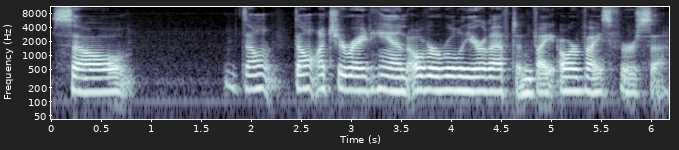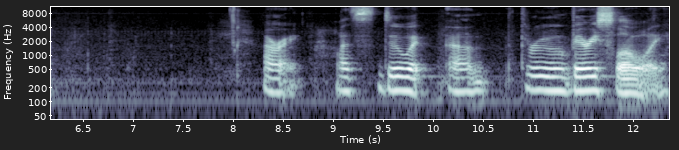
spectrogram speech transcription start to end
So don't don't let your right hand overrule your left and vi or vice versa. All right, let's do it um, through very slowly.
